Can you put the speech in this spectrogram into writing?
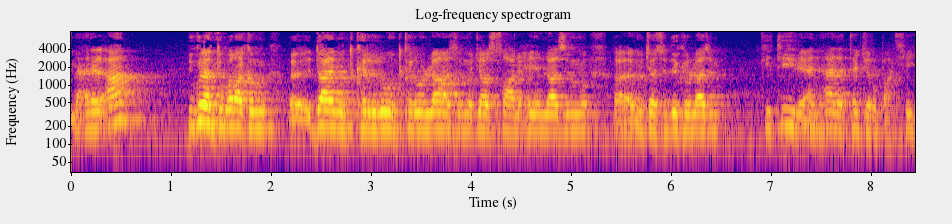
معنا الآن يقول أنتم وراكم دائما تكررون تكررون لازم مجالس الصالحين لازم مجالس الذكر لازم كثير لأن هذا تجربة شيء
